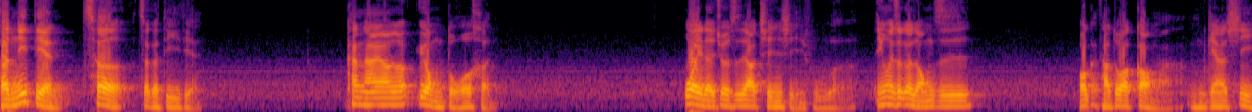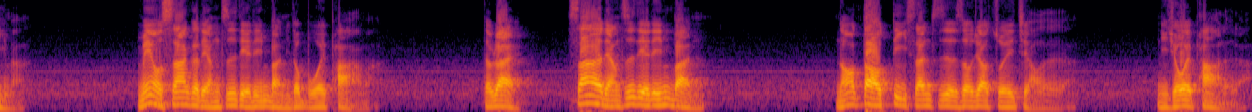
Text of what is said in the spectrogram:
狠一点测这个低点，看他要用多狠，为的就是要清洗浮额，因为这个融资，我他都要告嘛，唔给他细嘛，没有杀个两只跌停板你都不会怕嘛，对不对？杀了两只跌停板，然后到第三只的时候就要追缴了，你就会怕了啦。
